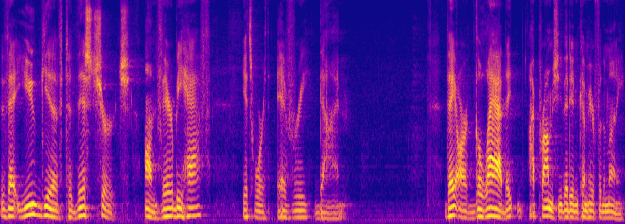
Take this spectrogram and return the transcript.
that you give to this church on their behalf, it's worth every dime. They are glad. They, I promise you, they didn't come here for the money.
